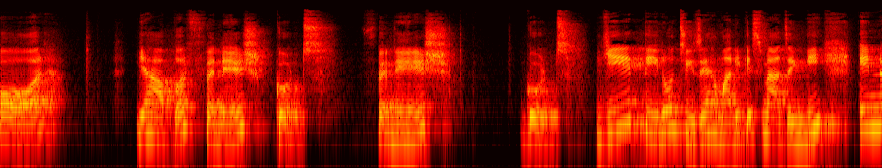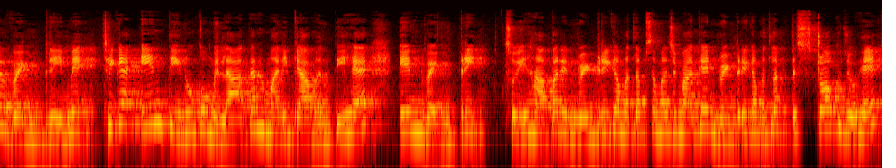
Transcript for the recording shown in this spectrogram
और यहाँ पर फिनिश गुड्स फिनिश गुड्स ये तीनों चीज़ें हमारी किसमें आ जाएँगी? इन्वेंट्री में। ठीक है? इन तीनों को मिलाकर हमारी क्या बनती है? इन्वेंट्री सो so, यहाँ पर इन्वेंट्री का मतलब समझ में आ गया। इन्वेंट्री का मतलब स्टॉक जो है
